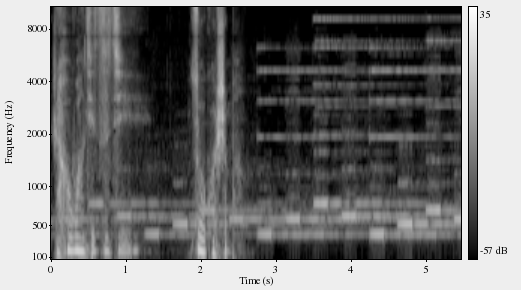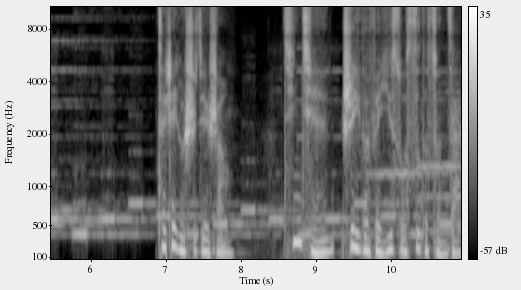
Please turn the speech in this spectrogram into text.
然后忘记自己做过什么。在这个世界上，金钱是一个匪夷所思的存在。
